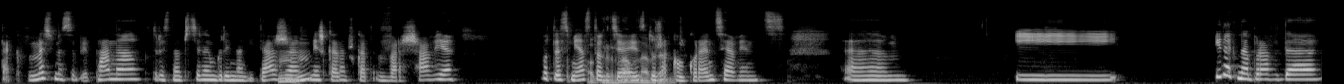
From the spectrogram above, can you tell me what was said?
tak, wymyślmy sobie pana, który jest nauczycielem gry na gitarze, Mhm. mieszka na przykład w Warszawie, bo to jest miasto, gdzie Ogromna jest duża wręcz. konkurencja, więc i, i tak naprawdę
